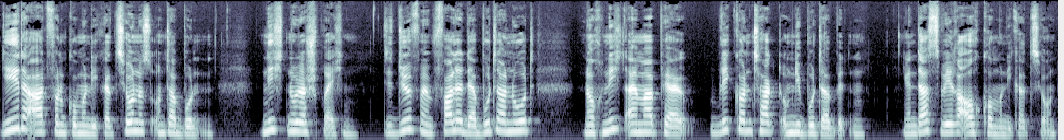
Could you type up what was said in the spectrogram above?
Jede Art von Kommunikation ist unterbunden, nicht nur das Sprechen. Sie dürfen im Falle der Butternot noch nicht einmal per Blickkontakt um die Butter bitten, denn das wäre auch Kommunikation.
